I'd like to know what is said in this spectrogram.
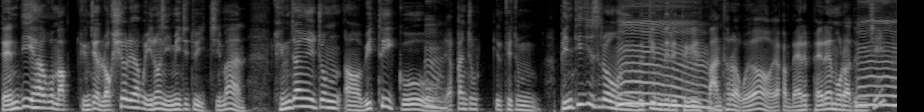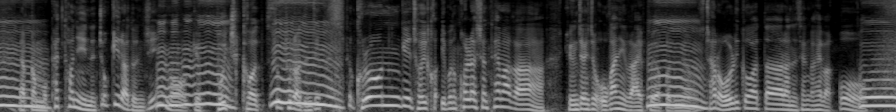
댄디하고 막 굉장히 럭셔리하고 이런 이미지도 있지만 굉장히 좀 어, 위트 있고 약간 좀 이렇게 좀 빈티지스러운 느낌들이 되게 많더라고요. 약간 베레, 베레모라든지 약간 뭐 패턴이 있는 조끼라든지 뭐 이렇게 부츠컷 수트라든지. 그런 게 저희 커- 이번 컬렉션 테마가 굉장히 좀 오가닉 라이프였거든요. 잘 어울릴 것 같다라는 생각해봤고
